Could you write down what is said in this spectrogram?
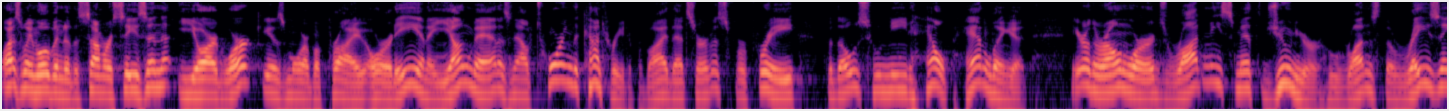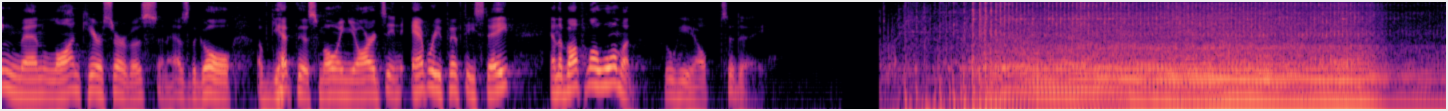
Well, as we move into the summer season, yard work is more of a priority, and a young man is now touring the country to provide that service for free for those who need help handling it. Here are their own words Rodney Smith Jr., who runs the Raising Men Lawn Care Service and has the goal of get this mowing yards in every 50 state, and the Buffalo woman who he helped today.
